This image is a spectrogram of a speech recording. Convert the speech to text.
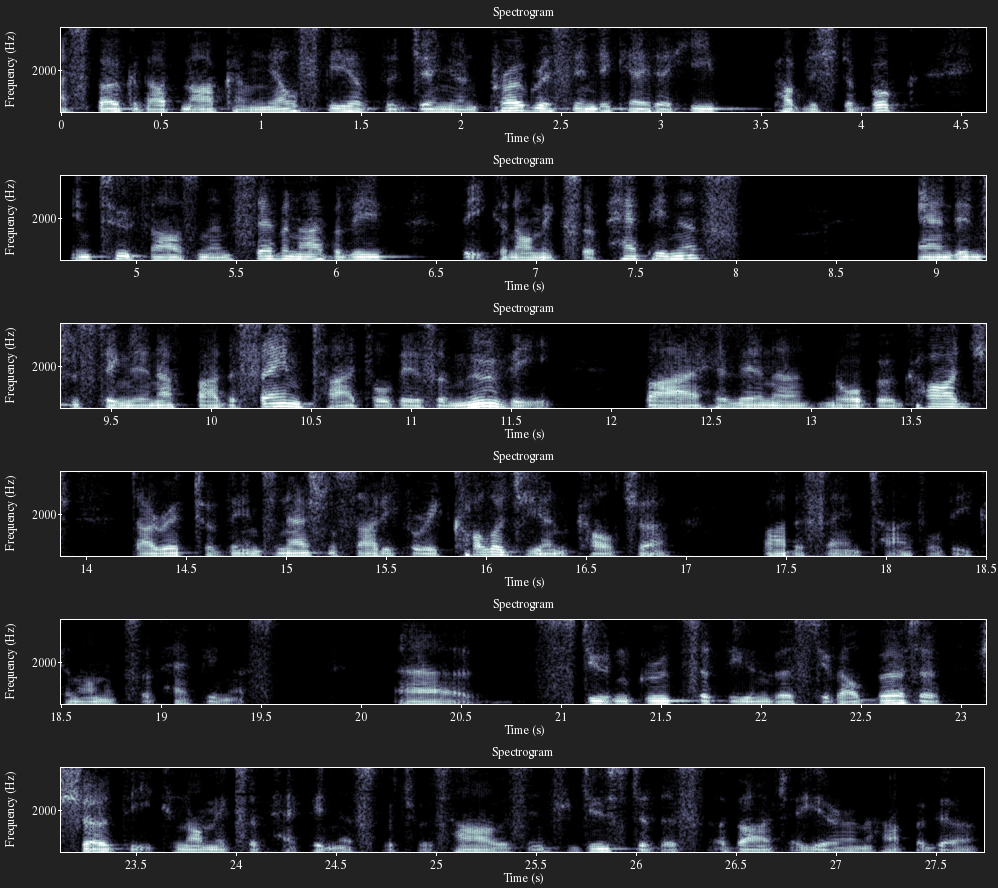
I spoke about Mark Anielski of the Genuine Progress Indicator. He published a book in 2007, I believe, The Economics of Happiness, and interestingly enough, by the same title, there's a movie by Helena Norberg-Hodge, director of the International Society for Ecology and Culture, by the same title, The Economics of Happiness. Uh, student groups at the University of Alberta showed the economics of happiness, which was how I was introduced to this about a year and a half ago.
